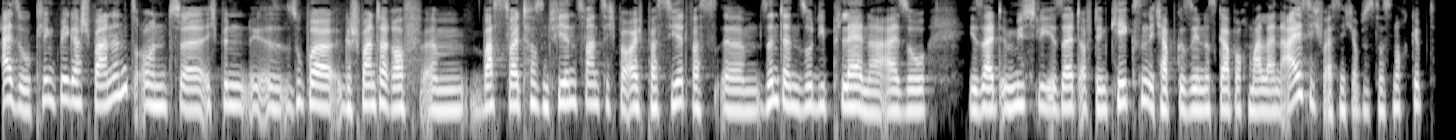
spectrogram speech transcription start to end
also klingt mega spannend und äh, ich bin äh, super gespannt darauf, ähm, was 2024 bei euch passiert. Was ähm, sind denn so die Pläne? Also ihr seid im Müsli, ihr seid auf den Keksen. Ich habe gesehen, es gab auch mal ein Eis. Ich weiß nicht, ob es das noch gibt.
